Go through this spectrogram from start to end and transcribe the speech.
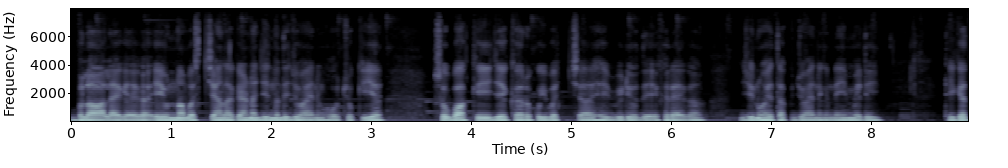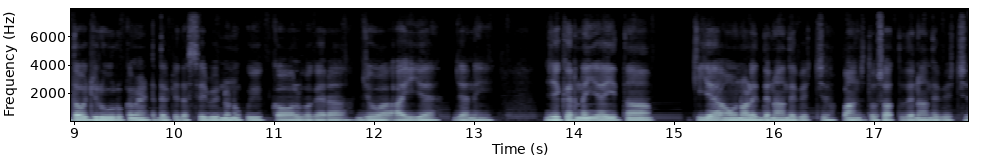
ਬੁਲਾ ਲਿਆ ਗਿਆ ਹੈਗਾ। ਇਹ ਉਹਨਾਂ ਬੱਚਿਆਂ ਦਾ ਕਹਿਣਾ, ਜਿਨ੍ਹਾਂ ਦੀ ਜੁਆਇਨਿੰਗ ਹੋ ਚੁੱਕੀ ਹੈ ਸੋ ਬਾਕੀ ਜੇਕਰ ਕੋਈ ਬੱਚਾ ਇਹ ਵੀਡੀਓ ਦੇਖ ਰਿਹਾ ਹੈਗਾ, ਜਿਹਨੂੰ ਹਜੇ ਤੱਕ ਜੁਆਇਨਿੰਗ ਨਹੀਂ ਮਿਲੀ, ਠੀਕ ਹੈ, ਤਾਂ ਉਹ ਜ਼ਰੂਰ ਕਮੈਂਟ ਦੇ ਵਿੱਚ ਦੱਸੇ ਵੀ ਉਹਨਾਂ ਨੂੰ ਕੋਈ ਕਾਲ ਵਗੈਰਾ ਜੋ ਆਈ ਹੈ ਜਾਂ ਨਹੀਂ। ਜੇਕਰ ਨਹੀਂ ਆਈ ਤਾਂ ਕੀ ਹੈ, ਆਉਣ ਵਾਲੇ ਦਿਨਾਂ ਦੇ ਵਿੱਚ 5 ਤੋਂ 7 ਦਿਨਾਂ ਦੇ ਵਿੱਚ,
